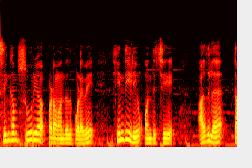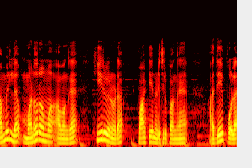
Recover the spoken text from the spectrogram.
சிங்கம் சூர்யா படம் வந்தது போலவே ஹிந்திலையும் வந்துச்சு. அதில் தமிழில் மனோரமா அவங்க ஹீரோயினோட பாட்டியாக நடிச்சிருப்பாங்க. அதே போல்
